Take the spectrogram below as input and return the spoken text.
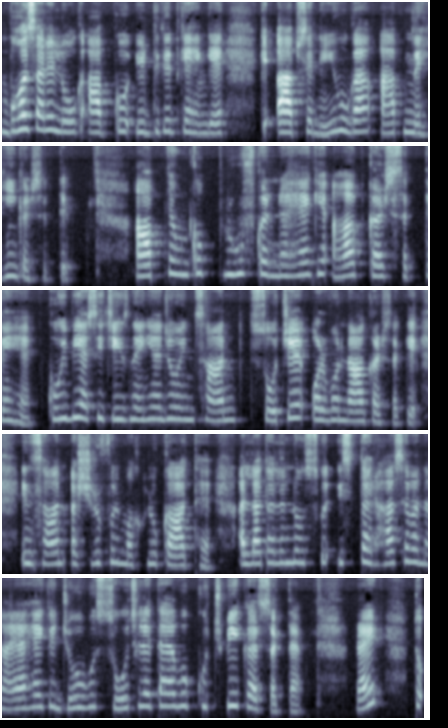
बहुत सारे लोग आपको इर्द गिर्द कहेंगे कि आपसे नहीं होगा, आप नहीं कर सकते। आपने उनको प्रूव करना है कि आप कर सकते हैं। कोई भी ऐसी चीज़ नहीं है जो इंसान सोचे और वो ना कर सके। इंसान अशरफुल मखलूक़ात है। अल्लाह ताला ने उसको इस तरह से बनाया है कि जो वो सोच लेता है, वो कुछ भी कर सकता है। राइट? तो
